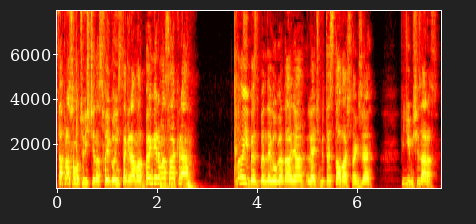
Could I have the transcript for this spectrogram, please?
zapraszam oczywiście na swojego Instagrama Banger Masakra. No i bez zbędnego gadania lećmy testować, także widzimy się zaraz.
